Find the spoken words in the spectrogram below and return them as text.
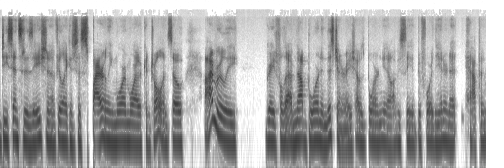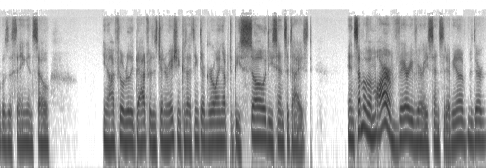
desensitization. I feel like it's just spiraling more and more out of control. And so I'm really grateful that I'm not born in this generation. I was born, you know, obviously before the internet happened was a thing. And so, you know, I feel really bad for this generation because I think they're growing up to be so desensitized. And some of them are very, very sensitive. You know, they're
